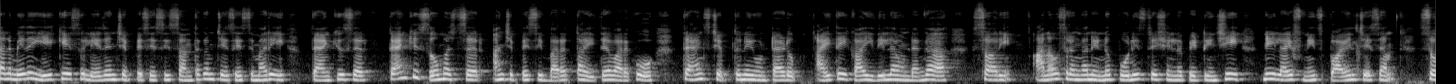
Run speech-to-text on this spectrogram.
తన మీద ఏ కేసు లేదని చెప్పేసేసి సంతకం చేసేసి మరి thank you sir thank you so much sir అని చెప్పేసి భరత్ అయితే వరకు థ్యాంక్స్ చెప్తూనే ఉంటాడు. అయితే ఇక ఇదిలా ఉండగా సారీ అనవసరంగా నిన్ను పోలీస్ స్టేషన్లో పెట్టించి నీ లైఫ్ని స్పాయిల్ చేశాం. సో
